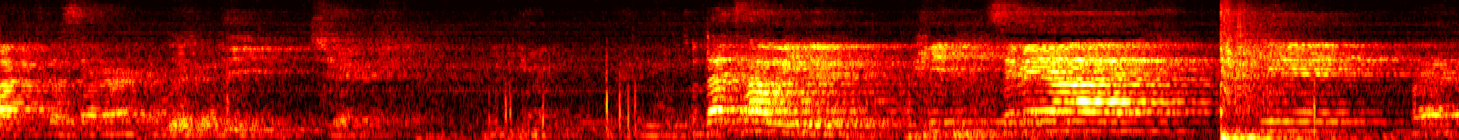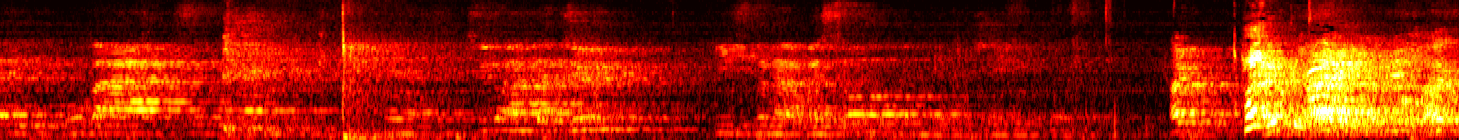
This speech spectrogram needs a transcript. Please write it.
back to the center. で D チェン So that's how we do. Hit 攻め合い、hit, 早たり go back, 攻め合い。And two after two, he's gonna whistle and then change the. はいはいはい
